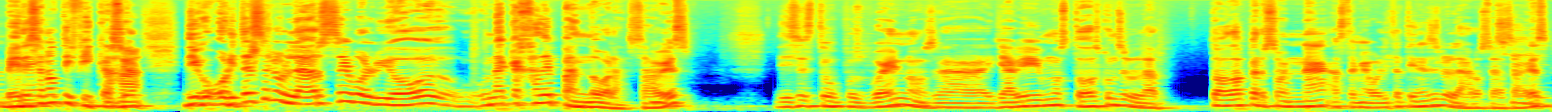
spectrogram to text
Ver esa notificación. Digo, ahorita el celular se volvió una caja de Pandora, ¿sabes? Dices tú, pues bueno, o sea, ya vivimos todos con celular. Toda persona, hasta mi abuelita tiene celular, o sea, ¿sabes?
